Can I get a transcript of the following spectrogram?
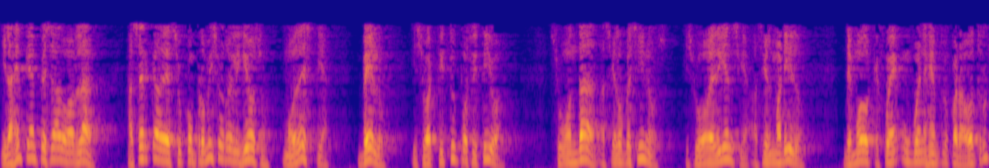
y la gente ha empezado a hablar acerca de su compromiso religioso, modestia, velo y su actitud positiva, su bondad hacia los vecinos y su obediencia hacia el marido, de modo que fue un buen ejemplo para otros?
